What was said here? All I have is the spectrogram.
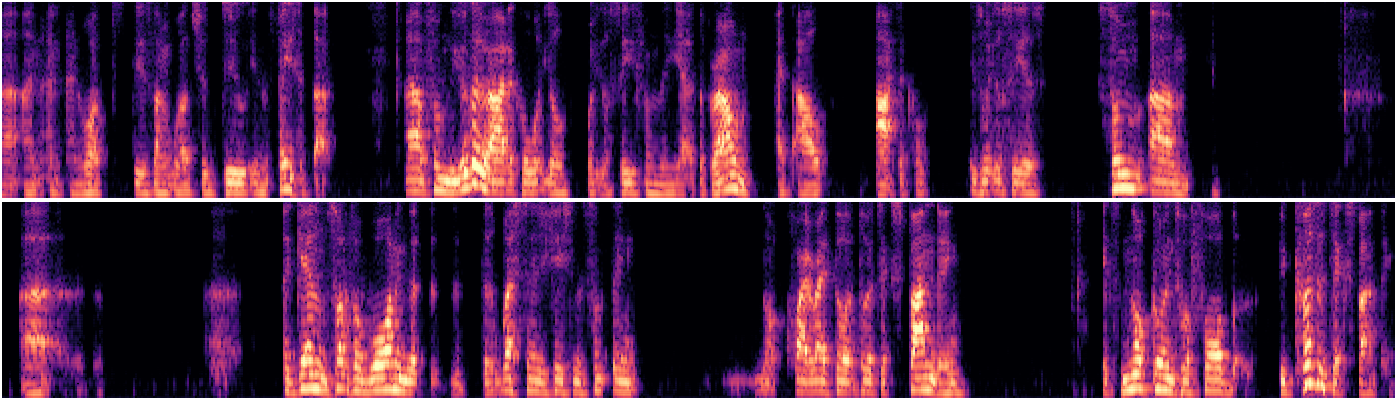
uh, and, and and what the Islamic world should do in the face of that. Uh, from the other article, what you'll what you'll see from the uh, the Brown et al. article is what you'll see is some um, uh, again sort of a warning that the, the, Western education is something not quite right, though, though it's expanding. It's not going to afford because it's expanding.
